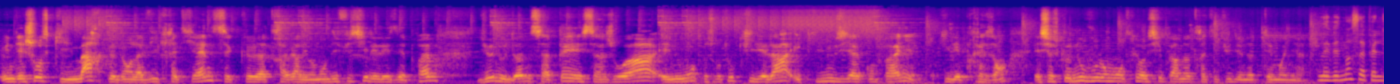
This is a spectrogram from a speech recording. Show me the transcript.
Une des choses qui marque dans la vie chrétienne, c'est qu'à travers les moments difficiles et les épreuves, Dieu nous donne sa paix et sa joie et nous montre surtout qu'il est là et qu'il nous y accompagne, qu'il est présent. Et c'est ce que nous voulons montrer aussi par notre attitude et notre témoignage. L'événement s'appelle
